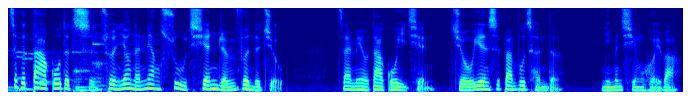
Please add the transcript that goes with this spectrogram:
这个大锅的尺寸要能酿数千人份的酒。在没有大锅以前，酒宴是办不成的。你们请回吧。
